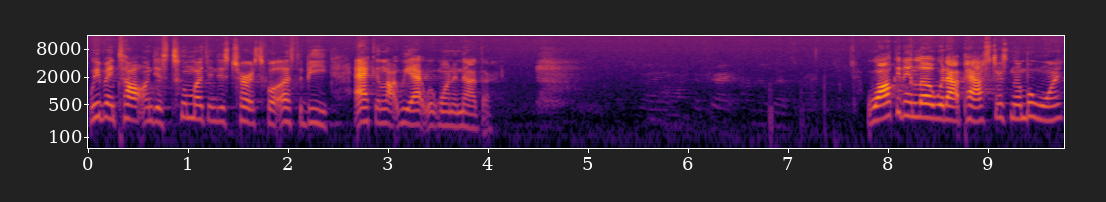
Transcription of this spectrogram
We've been taught on this too much in this church for us to be acting like we act with one another. Walking in love with our pastors, number one.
